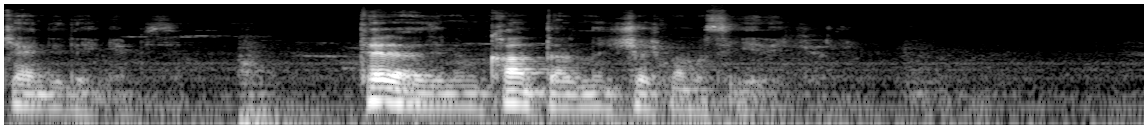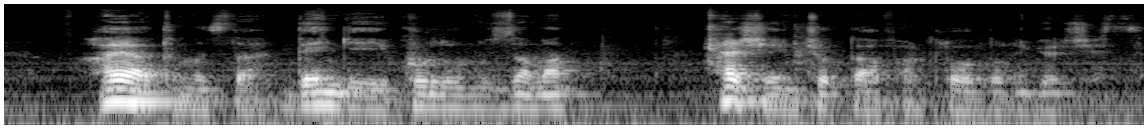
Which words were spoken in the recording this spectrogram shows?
Kendi dengemizi. Terazinin kantarının şaşmaması gerekiyor. Hayatımızda dengeyi kurduğumuz zaman her şeyin çok daha farklı olduğunu göreceğiz.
